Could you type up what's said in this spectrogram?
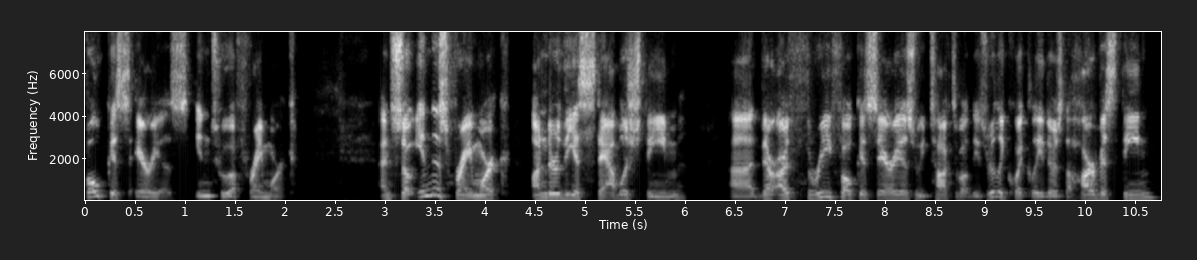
focus areas into a framework. And so, in this framework, under the established theme, uh, there are three focus areas. We talked about these really quickly. There's the harvest theme.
